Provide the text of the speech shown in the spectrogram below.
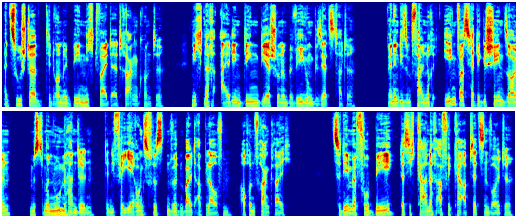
Ein Zustand, den Henri B. nicht weiter ertragen konnte. Nicht nach all den Dingen, die er schon in Bewegung gesetzt hatte. Wenn in diesem Fall noch irgendwas hätte geschehen sollen, müsste man nun handeln, denn die Verjährungsfristen würden bald ablaufen, auch in Frankreich. Zudem erfuhr B., dass sich K. nach Afrika absetzen wollte.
